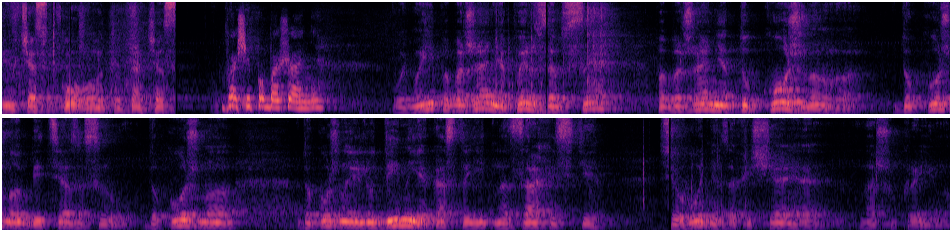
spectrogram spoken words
він частково, от та частина. Ваші побажання. Ой, мої побажання, перш за все, побажання до кожного, до кожного бійця ЗСУ, до кожного, до кожної людини, яка стоїть на захисті, сьогодні захищає нашу країну.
